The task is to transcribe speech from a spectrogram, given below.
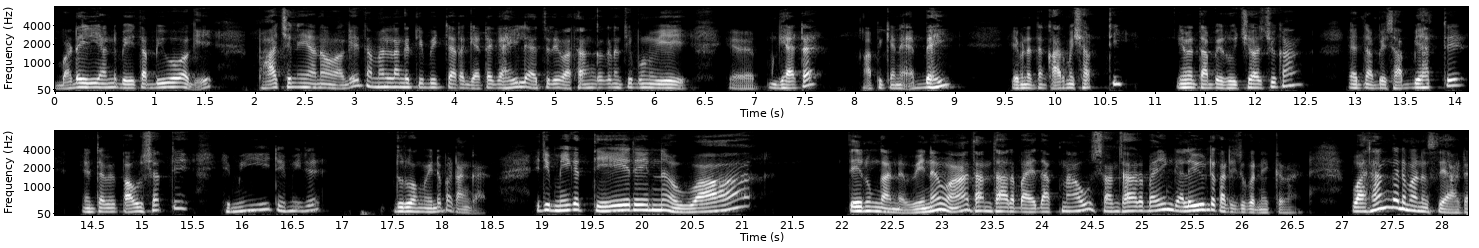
බඩ එළියන්න බේතක් බිව්වා වගේ පාචනේ යනවා වගේ තමයි ළඟ තිබිච්ච අර ගැට ගහිලා ඇතුලේ වසංගකන තිබුණු මේ ගැට අපි කියන්නේ ඇබ්බැහි එහෙම නැත්නම් කර්ම ශක්ති එහෙම නැත්නම් අපේ රුචි අරුචිකම් එහෙනම් අපේ සભ્યත්වයේ එහෙනම් අපේ පෞරුෂත්වයේ හිමීට හිමීට දුරවන් වෙන්න පටන් ගන්නවා. ඉතින් මේක තේරෙනවා තේරුම් ගන්න වෙනවා සංසාර බය දක්නා වූ සංසාර බයෙන් ගැලවීමට කටයුතු කරන එක කරන්නේ. වසංගන මිනිස්යාට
